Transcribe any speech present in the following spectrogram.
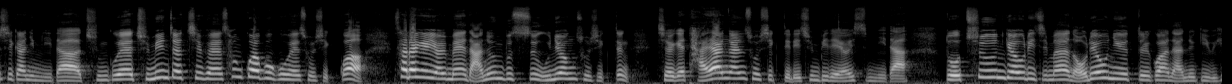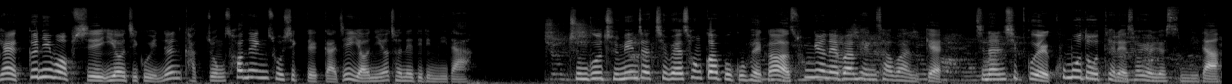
시간입니다. 중구의 주민자치회 성과보고회 소식과 사랑의 열매 나눔 부스 운영 소식 등 지역의 다양한 소식들이 준비되어 있습니다. 또 추운 겨울이지만 어려운 이웃들과 나누기 위해 끊임없이 이어지고 있는 각종 선행 소식들까지 연이어 전해드립니다. 중구 주민자치회 성과보고회가 송년회 밤 행사와 함께 지난 19일 코모도 호텔에서 열렸습니다.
